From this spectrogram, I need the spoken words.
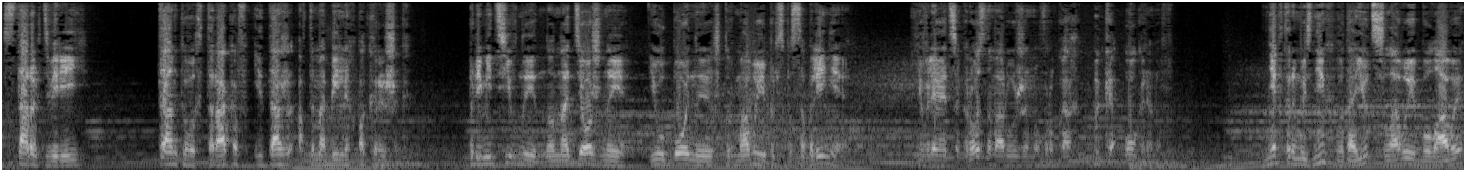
старых дверей, танковых траков и даже автомобильных покрышек. Примитивные, но надежные и убойные штурмовые приспособления являются грозным оружием в руках быка-огринов. Некоторым из них выдают силовые булавы,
